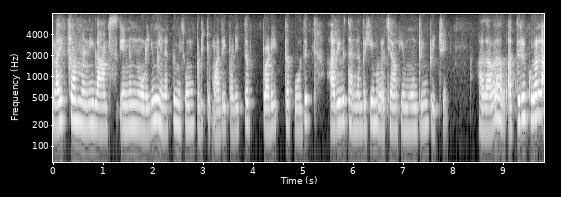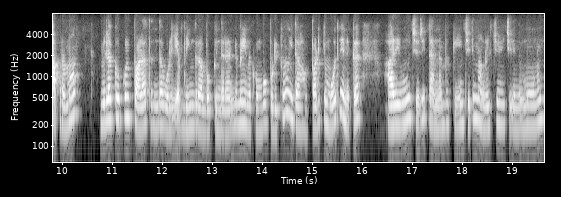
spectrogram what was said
லைஃப் ஃப்ரம் மெனி லாம்ப்ஸ் என்னும் நூலையும் எனக்கு மிகவும் பிடிக்கும். அதை படித்த படித்த போது அறிவு தன்னம்பிக்கை மகிழ்ச்சி ஆகிய மூன்றையும் பெற்றேன் அதாவது அத்திருக்குறள் அப்புறமா விளக்குக்குள் பல தந்த ஒளி அப்படிங்கிற புக். இந்த ரெண்டுமே எனக்கு ரொம்ப பிடிக்கும். இதை படிக்கும்போது எனக்கு அறிவும் சரி தன்னம்பிக்கையும் சரி மகிழ்ச்சியும் சரி இந்த மூணும்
